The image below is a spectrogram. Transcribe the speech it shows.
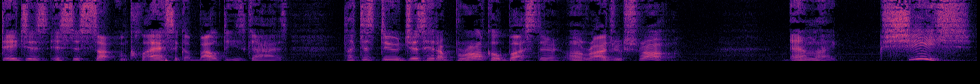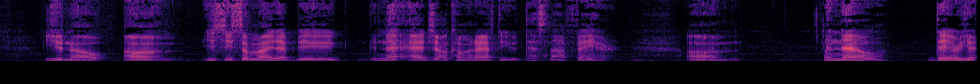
they just it's just something classic about these guys. Like this dude just hit a Bronco Buster on Roderick Strong, and I'm like, sheesh, you know. Um, you see somebody that big and that agile coming after you, that's not fair. Um, and now they are your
